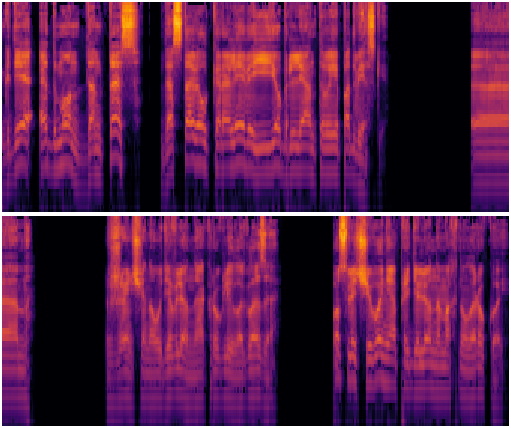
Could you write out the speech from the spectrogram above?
где Эдмонд Дантес доставил королеве ее бриллиантовые подвески. «Эм...» Женщина удивленно округлила глаза, после чего неопределенно махнула рукой.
